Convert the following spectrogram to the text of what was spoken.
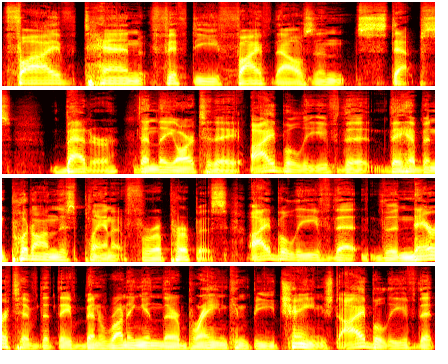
5, 10, 50, 5,000 steps better than they are today. I believe that they have been put on this planet for a purpose. I believe that the narrative that they've been running in their brain can be changed. I believe that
